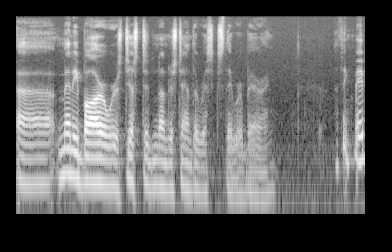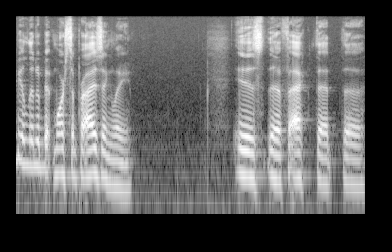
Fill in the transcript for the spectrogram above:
uh, many borrowers just didn't understand the risks they were bearing. I think maybe a little bit more surprisingly is the fact that the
